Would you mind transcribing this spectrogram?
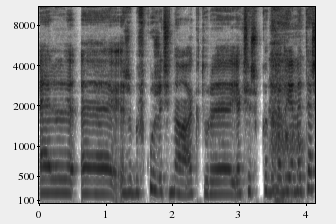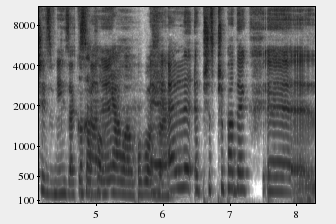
El, e, żeby wkurzyć Noa, który, jak się szybko dowiadujemy, też jest w niej zakochany. Zapomniałam, o Boże. El e, przez przypadek e,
